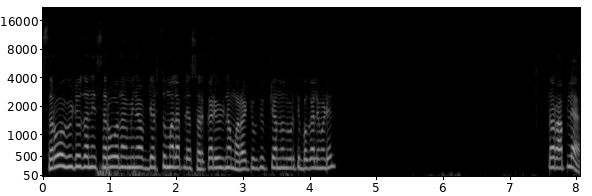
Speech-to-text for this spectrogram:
सर्व व्हिडिओज आणि सर्व नवीन अपडेट्स तुम्हाला आपल्या सरकारी योजना मराठी यूट्यूब चॅनलवरती बघायला मिळेल. तर आपल्या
